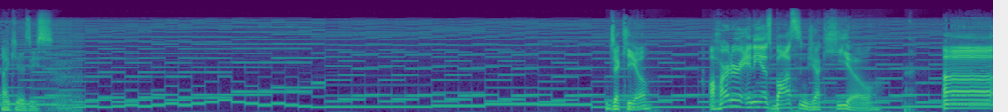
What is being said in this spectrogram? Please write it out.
Thank you, Aziz. Jaquio. A harder NES boss than Jaquio. Uh...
